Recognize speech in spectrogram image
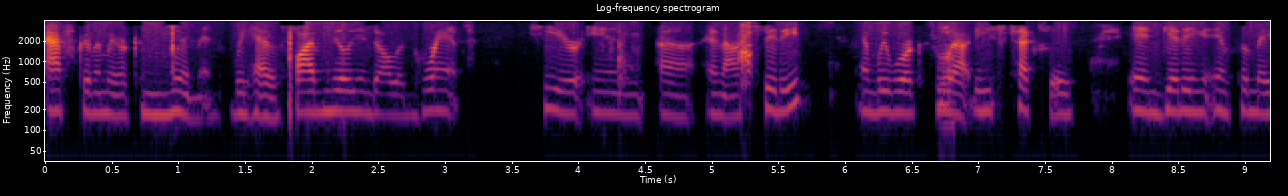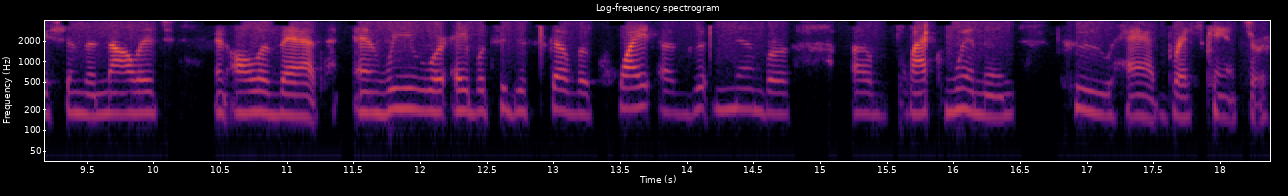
African American women, we had a five million dollar grant here in uh, in our city, and we work throughout East Texas in getting information, the knowledge, and all of that. And we were able to discover quite a good number of black women who had breast cancer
